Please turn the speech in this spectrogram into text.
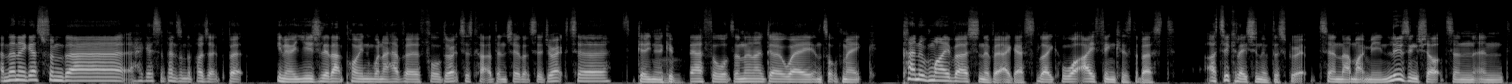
And then I guess from there, I guess it depends on the project, but you know, usually at that point when I have a full director's cut, I then show that to the director, you know, give Mm. their thoughts, and then I go away and sort of make kind of my version of it, I guess, like what I think is the best articulation of the script, and that might mean losing shots and and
